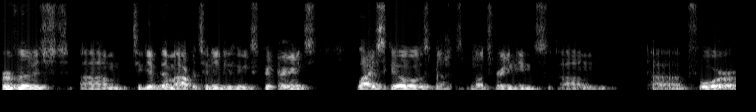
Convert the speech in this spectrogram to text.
privileged um, to give them opportunity to experience life skills, basketball trainings um, uh, for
